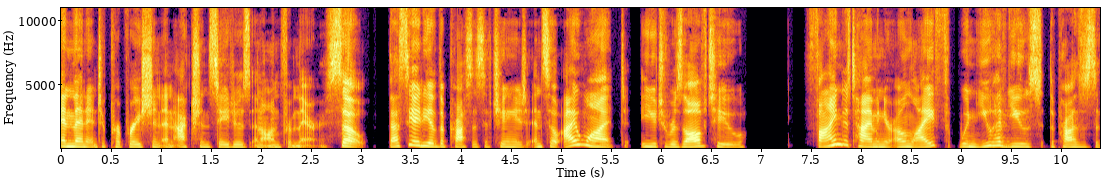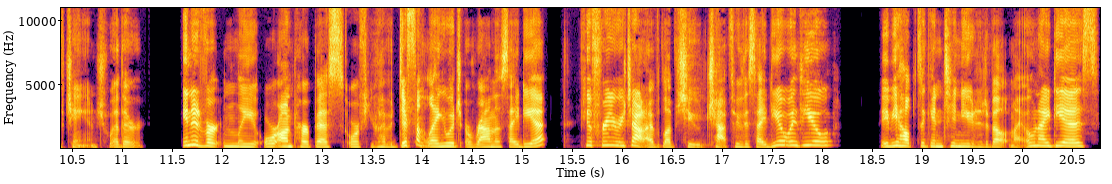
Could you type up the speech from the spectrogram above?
and then into preparation and action stages and on from there. So that's the idea of the process of change. And so I want you to resolve to find a time in your own life when you have used the process of change, whether inadvertently or on purpose, or if you have a different language around this idea, feel free to reach out. I would love to chat through this idea with you, maybe help to continue to develop my own ideas,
